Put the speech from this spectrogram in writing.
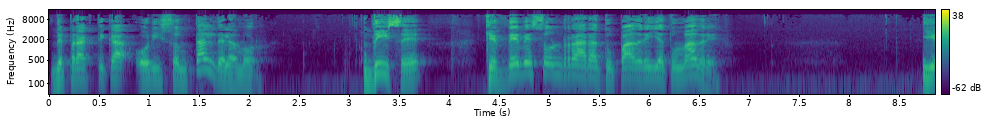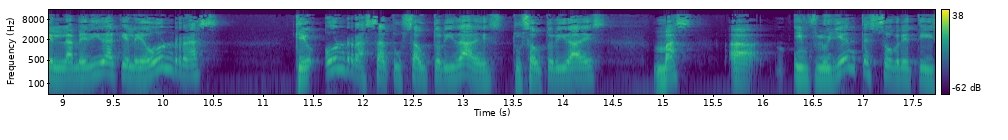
de práctica horizontal del amor. Dice que debes honrar a tu padre y a tu madre. Y en la medida que le honras, que honras a tus autoridades, tus autoridades más ah, influyentes sobre ti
